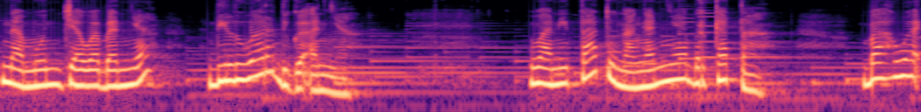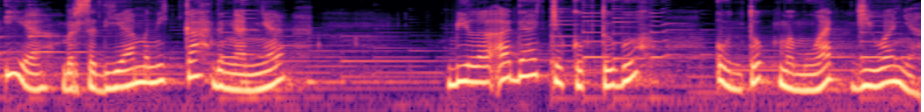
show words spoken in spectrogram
Namun, jawabannya di luar dugaannya. Wanita tunangannya berkata, bahwa ia bersedia menikah dengannya bila ada cukup tubuh untuk memuat jiwanya.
